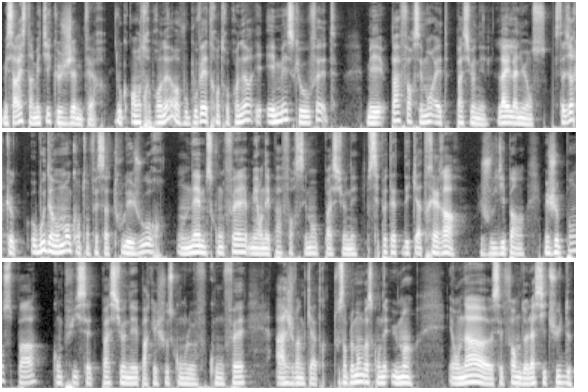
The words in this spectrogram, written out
mais ça reste un métier que j'aime faire. Donc entrepreneur, vous pouvez être entrepreneur et aimer ce que vous faites mais pas forcément être passionné. Là est la nuance. C'est-à-dire qu'au bout d'un moment, quand on fait ça tous les jours, on aime ce qu'on fait, mais on n'est pas forcément passionné. C'est peut-être des cas très rares, je vous le dis pas, hein. mais je pense pas qu'on puisse être passionné par quelque chose qu'on qu'on fait H24. Tout simplement parce qu'on est humain. Et on a euh, cette forme de lassitude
